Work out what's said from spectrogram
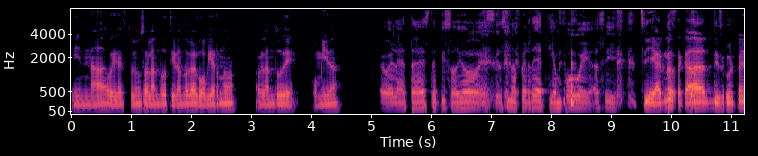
Y nada, güey. Estuvimos hablando, tirándole al gobierno, hablando de comida. güey, la neta, este episodio es, es una pérdida de tiempo, güey, así. Si llegaron hasta acá, disculpen.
